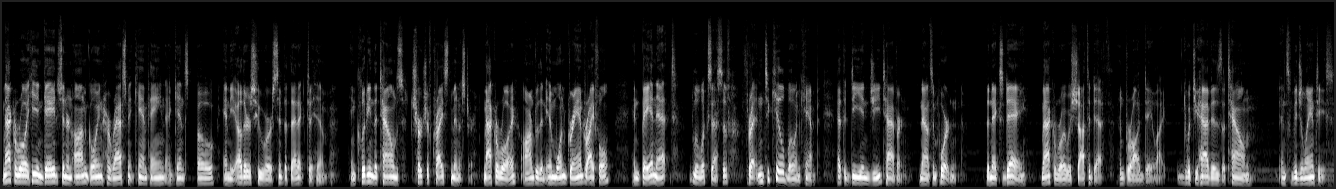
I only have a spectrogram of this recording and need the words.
McElroy, he engaged in an ongoing harassment campaign against Bo and the others who were sympathetic to him including the town's Church of Christ minister. McElroy, armed with an M1 Garand rifle and bayonet, a little excessive, threatened to kill Bowenkamp at the D&G Tavern. Now it's important. The next day, McElroy was shot to death in broad daylight. What you have is a town and some vigilantes.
